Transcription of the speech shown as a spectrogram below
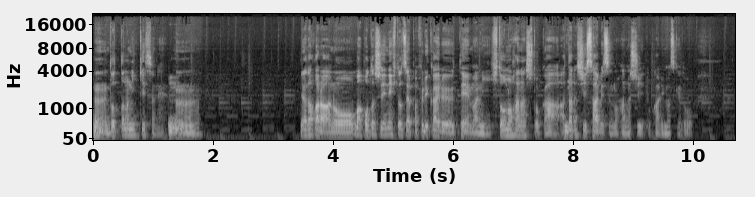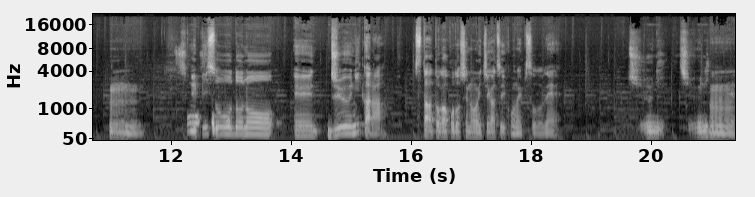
そう、うん、ドットの日記ですよね。うん。うん。いやだからあの、まあ、今年ね一つやっぱ振り返るテーマに人の話とかうん。新しいサービスの話とかありますけど、うん、そう。エピソードの、えー12からスタートが今年の1月以降のエピソードで、12、12って、うん、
